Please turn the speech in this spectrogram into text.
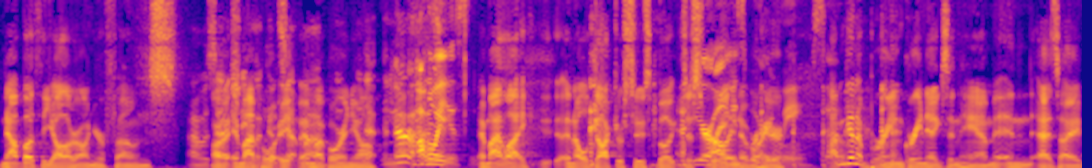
now both of y'all are on your phones. I was All right, am I bo- something am I boring y'all? No, no, You're I always Am I like an old Dr. Seuss book just You're reading over here? me, so. I'm gonna bring green eggs and ham, and as I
